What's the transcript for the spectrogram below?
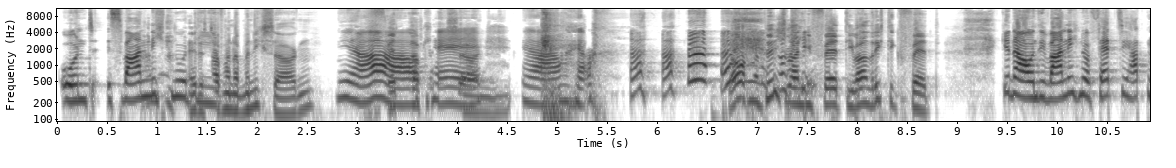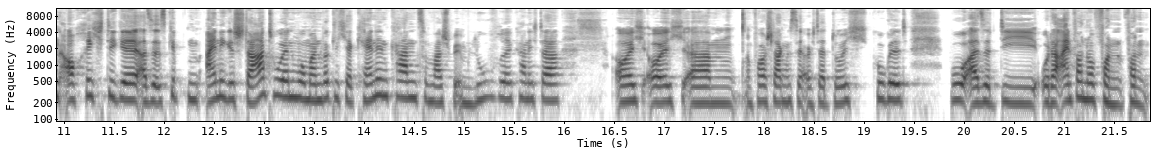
Und es waren nicht nur Ey, die. das darf man aber nicht sagen. Ja, okay. Ja, ja. Doch, natürlich waren die Okay. fett, die waren richtig fett. Genau, und sie waren nicht nur fett, sie hatten auch richtige, also es gibt einige Statuen, wo man wirklich erkennen kann, zum Beispiel im Louvre kann ich da euch, euch ähm, vorschlagen, dass ihr euch da durchgoogelt, wo also die, oder einfach nur von, von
